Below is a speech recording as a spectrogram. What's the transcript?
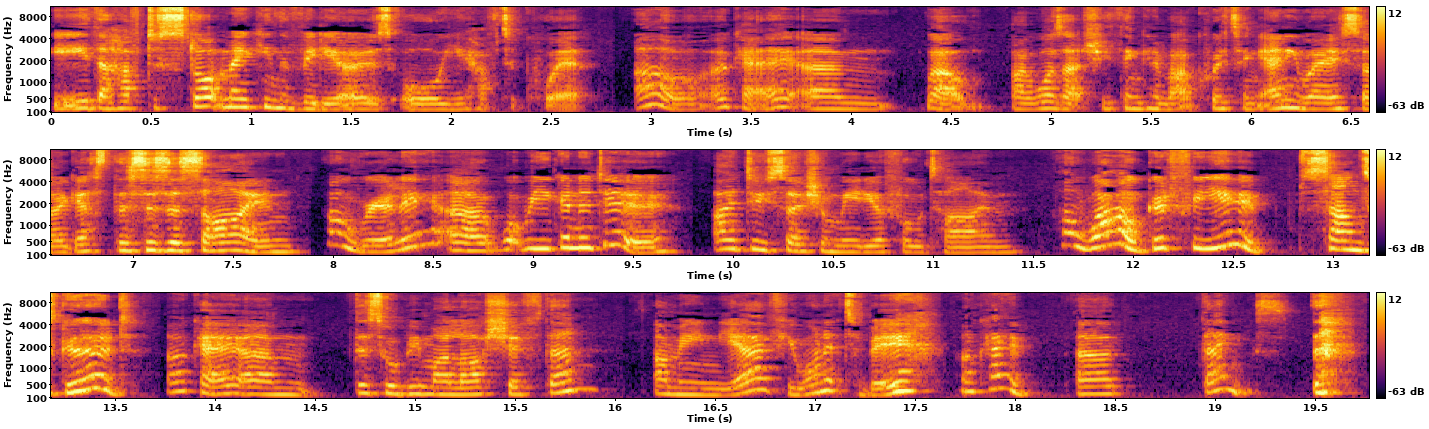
you either have to stop making the videos or you have to quit. Oh, okay. Um, well, I was actually thinking about quitting anyway, so I guess this is a sign. Oh, really? Uh, what were you gonna do? I do social media full time. Oh, wow, good for you. Sounds good. Okay, um, this will be my last shift then? I mean, yeah, if you want it to be. Okay, uh, thanks.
